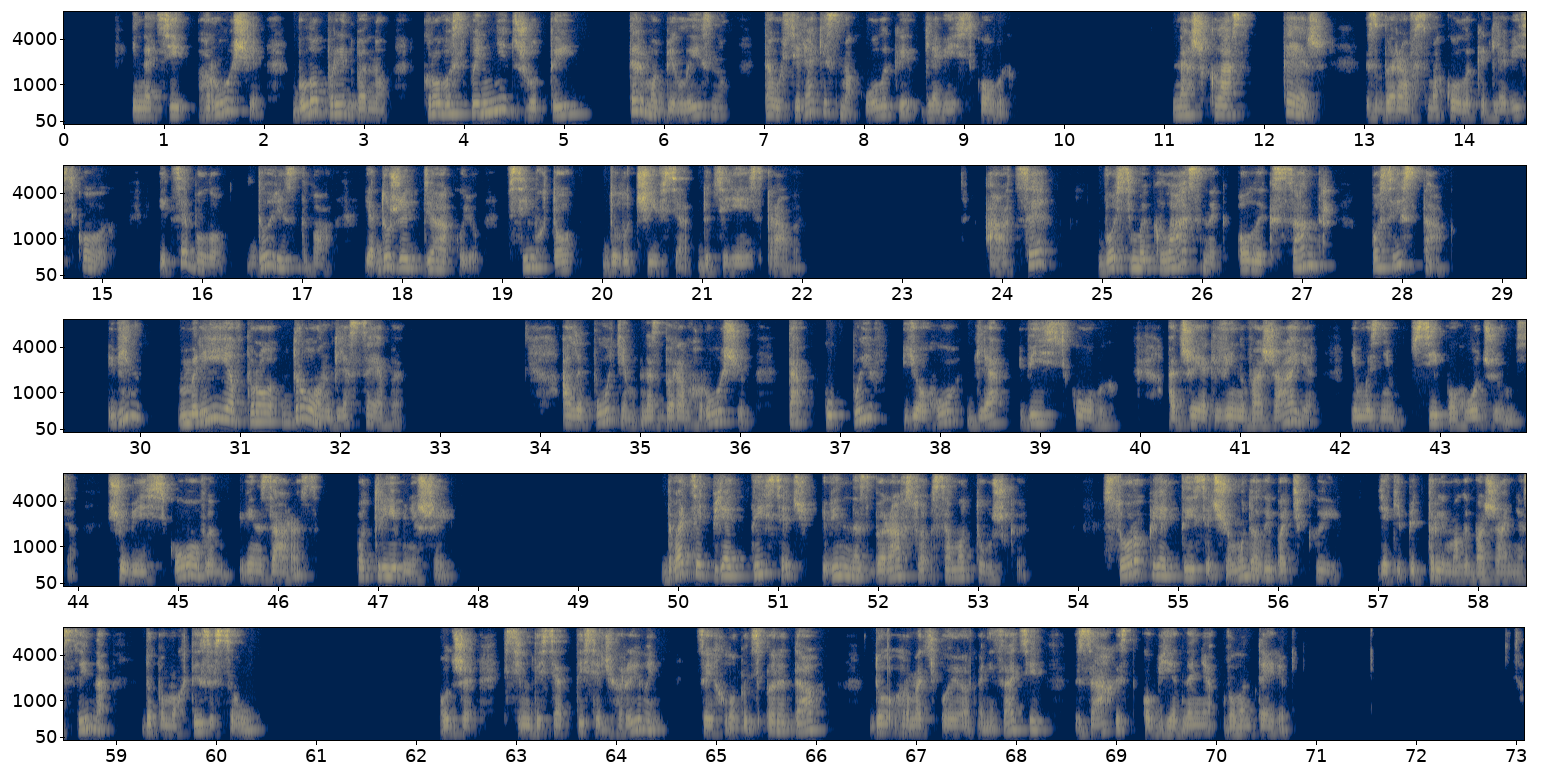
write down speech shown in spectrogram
І на ці гроші було придбано кровоспинні джгути, термобілизну та усілякі смаколики для військових. Наш клас теж збирав смаколики для військових, і це було до Різдва. Я дуже дякую всім, хто долучився до цієї справи. А це восьмикласник Олександр Посвістак. Він мріяв про дрон для себе, але потім назбирав гроші та купив його для військових. Адже, як він вважає, і ми з ним всі погоджуємося, що військовим він зараз потрібніший. 25 тисяч він назбирав самотужки, 45 тисяч йому дали батьки, які підтримали бажання сина допомогти ЗСУ. Отже, 70 тисяч гривень цей хлопець передав до громадської організації Захист об'єднання волонтерів.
